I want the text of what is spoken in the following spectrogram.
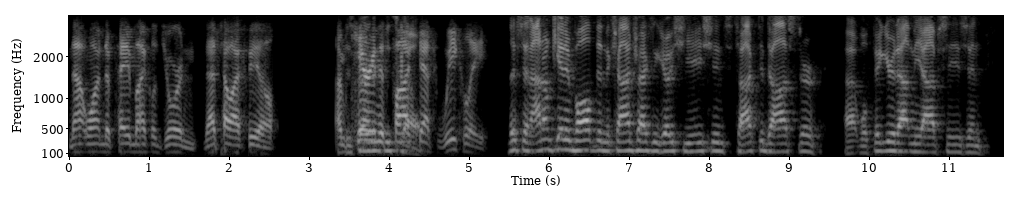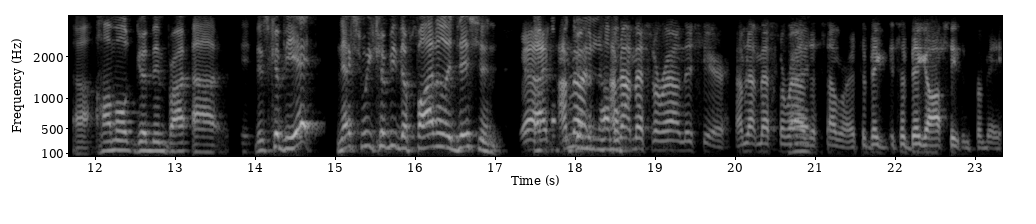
not wanting to pay Michael Jordan. That's how I feel. I'm Just carrying this podcast so. weekly. Listen, I don't get involved in the contract negotiations. Talk to Dauster. Uh, we'll figure it out in the offseason. Uh, Hummel, Goodman, uh, this could be it. Next week could be the final edition yeah, I, am not. I'm not messing around this year. I'm not messing around right. this summer. It's a big. It's a big off season for me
